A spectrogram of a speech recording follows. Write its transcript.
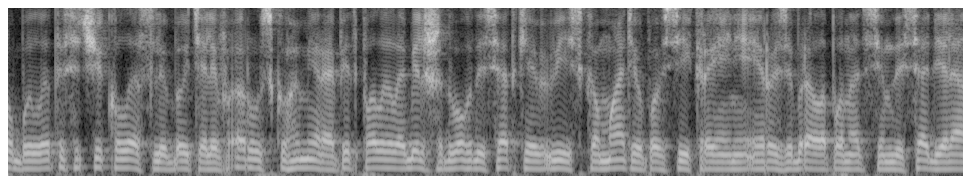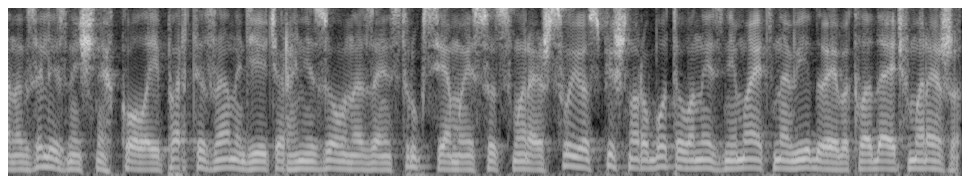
пробили тисячі колес любителів руського міра, підпалили більше двох десятків військоматів по всій країні і розібрали понад 70 ділянок залізничних колей. Партизани діють організовано за інструкціями із соцмереж. Свою успішну роботу вони знімають на відео і викладають в мережу.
